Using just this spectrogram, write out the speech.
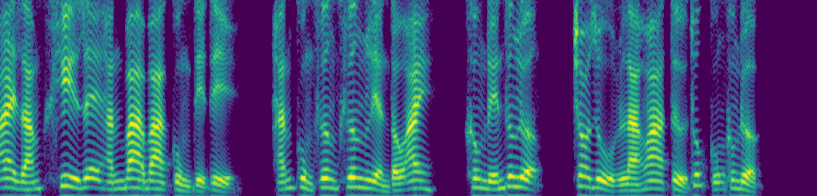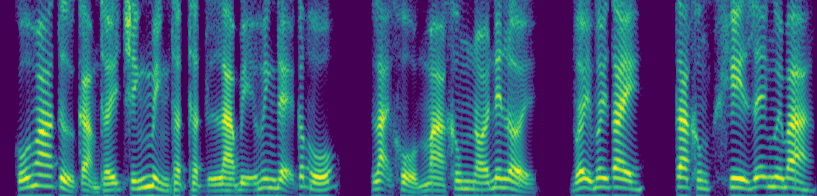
ai dám khi dễ hắn ba ba cùng tỷ tỷ, hắn cùng Khương Khương liền tấu ai, không đến thương lượng, cho dù là hoa tử thúc cũng không được. Cố hoa tử cảm thấy chính mình thật thật là bị huynh đệ cấp hố, lại khổ mà không nói nên lời, vây vây tay, ta không khi dễ ngươi ba.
